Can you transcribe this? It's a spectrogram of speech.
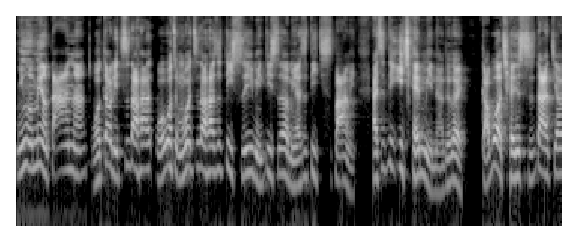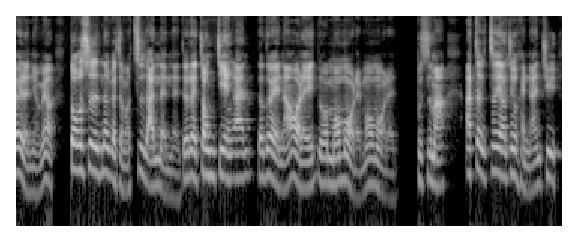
因为没有答案呢。我到底知道他，我我怎么会知道他是第十一名、第十二名，还是第十八名，还是第一千名呢？对不对？搞不好前十大交易人有没有都是那个什么自然人呢？对不对？中建安，对不对？然后来某某人、某某人，不是吗？啊，这这样就很难去。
